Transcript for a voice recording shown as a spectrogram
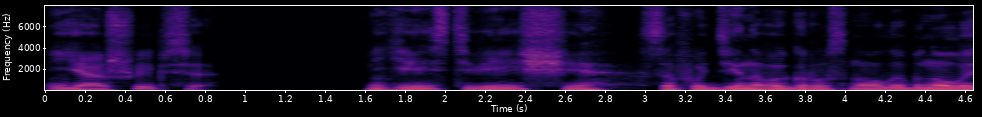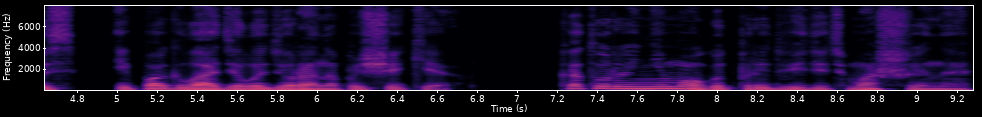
я ошибся. Есть вещи, Сафудинова грустно улыбнулась и погладила Дюрана по щеке, которые не могут предвидеть машины.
